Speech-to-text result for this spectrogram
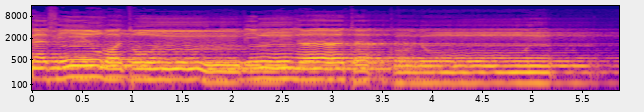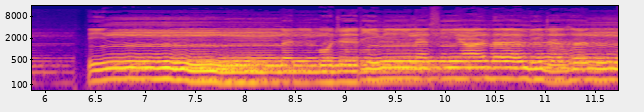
كثيرة منها تأكلون. إن المجرمين في عذاب جهنم.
